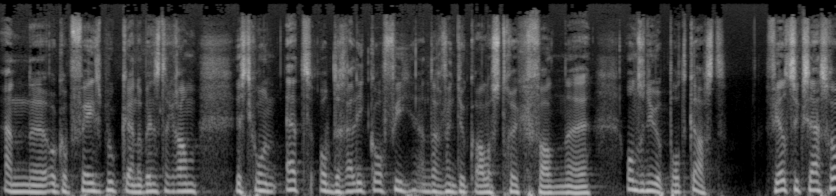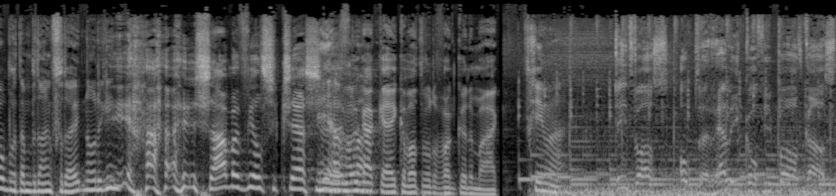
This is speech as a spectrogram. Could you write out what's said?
En ook op Facebook en op Instagram is het gewoon op de. En daar vind je ook alles terug van onze nieuwe podcast. Veel succes Robert en bedankt voor de uitnodiging. Ja, samen veel succes. Ja, we gaan kijken wat we ervan kunnen maken. Prima. Dit was Op de Rally Coffee Podcast.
